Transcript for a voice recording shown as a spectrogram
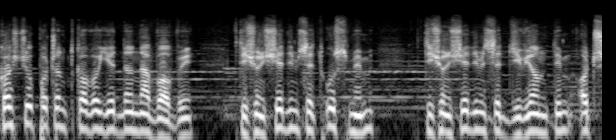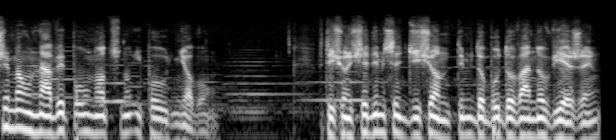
Kościół początkowo jednonawowy w 1708 w 1709 otrzymał nawy północną i południową. W 1710 dobudowano wieżę,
